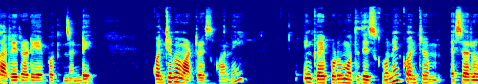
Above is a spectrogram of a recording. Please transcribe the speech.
కర్రీ రెడీ అయిపోతుందండి. కొంచెమే వాటర్ వేసుకోవాలి. ఇంకా ఇప్పుడు ముద్ద తీసుకొని కొంచెం ఎసరు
